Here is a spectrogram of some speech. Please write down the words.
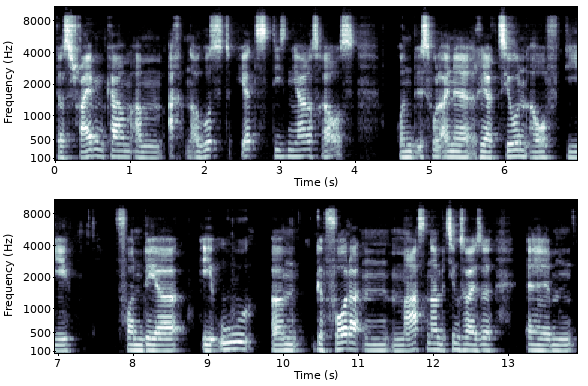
das Schreiben kam am 8. August jetzt diesen Jahres raus und ist wohl eine Reaktion auf die von der EU ähm, geforderten Maßnahmen beziehungsweise ähm,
